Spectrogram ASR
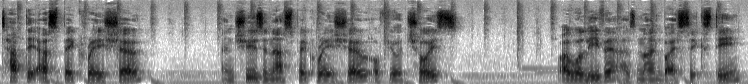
tap the aspect ratio and choose an aspect ratio of your choice. I will leave it as 9 by 16.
